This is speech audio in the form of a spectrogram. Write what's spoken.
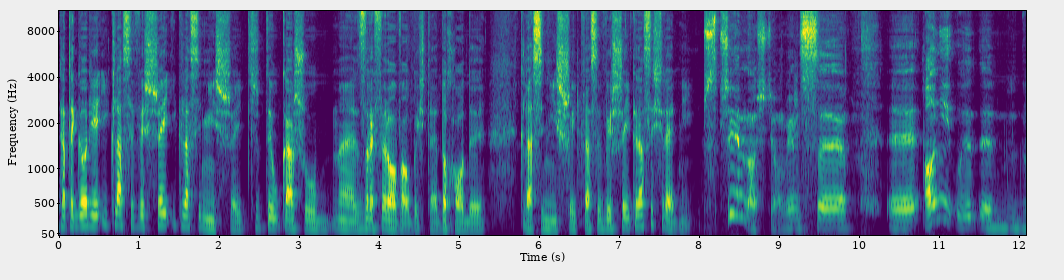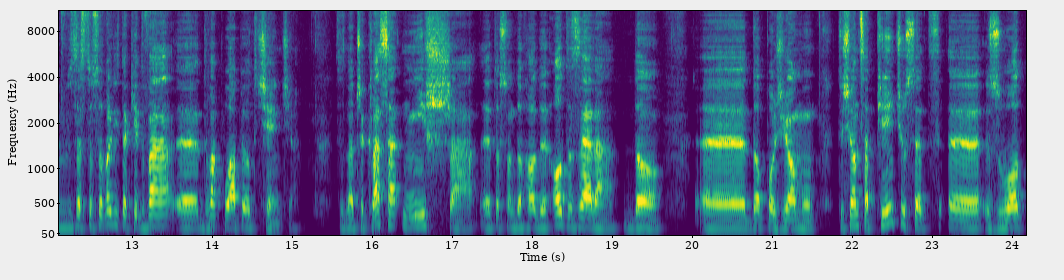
kategorie i klasy wyższej i klasy niższej. Czy ty Łukaszu zreferowałbyś te dochody klasy niższej, klasy wyższej i klasy średniej? Z przyjemnością, więc y, y, oni y, zastosowali takie dwa, dwa pułapy odcięcia. To znaczy klasa niższa to są dochody od zera do, do poziomu 1500 zł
